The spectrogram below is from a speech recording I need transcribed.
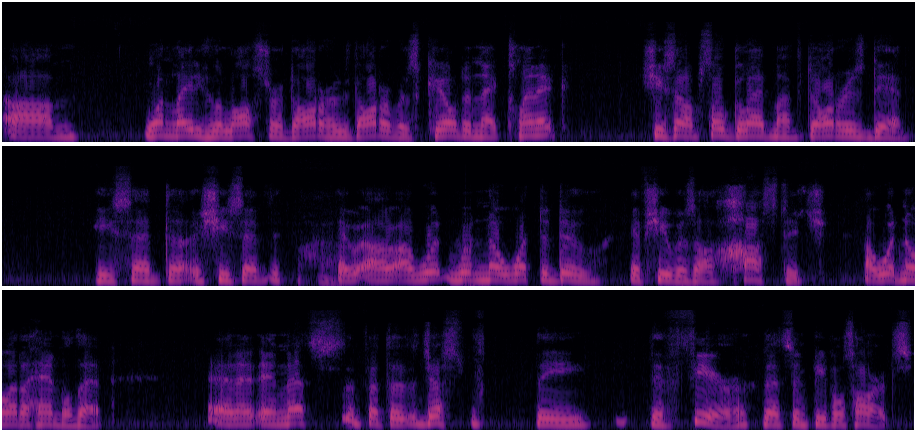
Um, one lady who lost her daughter, whose daughter was killed in that clinic, she said, "I'm so glad my daughter is dead." He said, uh, "She said, wow. I, I wouldn't, wouldn't know what to do if she was a hostage. I wouldn't know how to handle that." And and that's but the just the the fear that's in people's hearts.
